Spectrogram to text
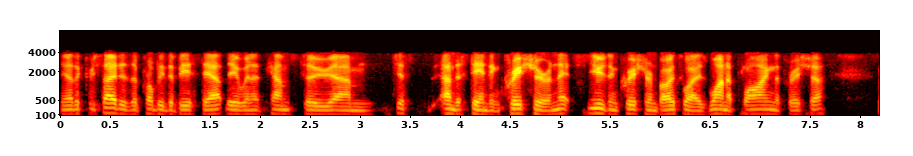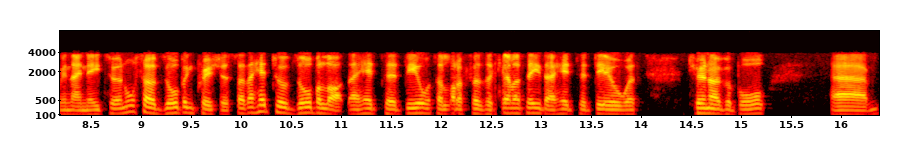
you know the Crusaders are probably the best out there when it comes to um, just understanding pressure, and that's using pressure in both ways. One, applying the pressure, when they need to, and also absorbing pressure. So they had to absorb a lot. They had to deal with a lot of physicality. They had to deal with turnover ball. Um,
